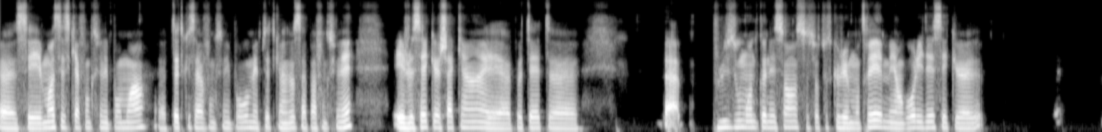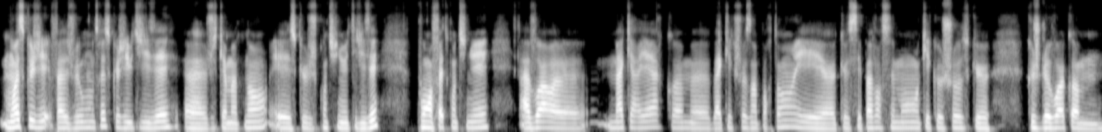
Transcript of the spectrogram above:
Heu, c'est moi, c'est ce qui a fonctionné pour moi. Heu, peut-être que ça va fonctionner pour vous, mais peut-être qu'un autre, ça va pas fonctionner et je sais que chacun est, heu, peut-être, bah, plus ou moins de connaissances sur tout ce que je vais montrer, mais en gros, l'idée, c'est que moi, ce que j'ai enfin, je vais vous montrer ce que j'ai utilisé, jusqu'à maintenant et ce que je continue à utiliser pour, en fait, continuer à voir, ma carrière comme, bah, quelque chose d'important et que c'est pas forcément quelque chose que que je le vois comme:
